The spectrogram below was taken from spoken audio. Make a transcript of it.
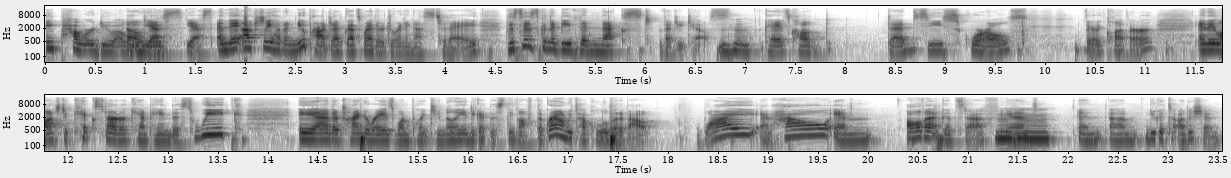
a power duo. Oh, indeed. yes, yes. And they actually have a new project. That's why they're joining us today. This is going to be the next Veggie Tales. Mm-hmm. Okay, it's called Dead Sea Squirrels. Very clever. And they launched a Kickstarter campaign this week, and they're trying to raise 1.2 million to get this thing off the ground. We talk a little bit about why and how and all that good stuff. And and um, you get to audition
